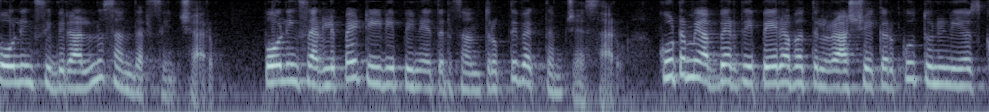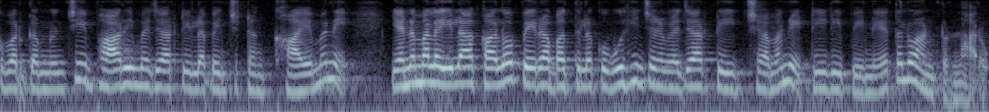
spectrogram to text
పోలింగ్ శిబిరాలను సందర్శించారు. పోలింగ్ సరళిపై టీడీపీ నేతలు సంతృప్తి వ్యక్తం చేశారు. కూటమి అభ్యర్థి పేరాబత్తుల రాజశేఖర్కు తుని నియోజకవర్గం నుంచి భారీ మెజార్టీ లభించటం ఖాయమని యనమల ఇలాకాలో పేరాబత్తులకు ఊహించిన మెజార్టీ ఇచ్చామని టీడీపీ నేతలు అంటున్నారు.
